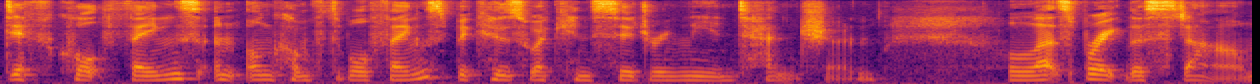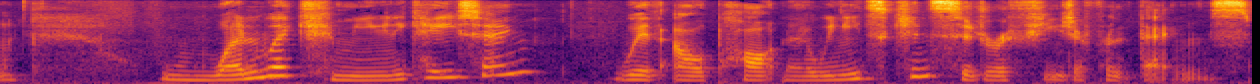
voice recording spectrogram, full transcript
difficult things and uncomfortable things because we're considering the intention. Let's break this down. When we're communicating with our partner, we need to consider a few different things.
